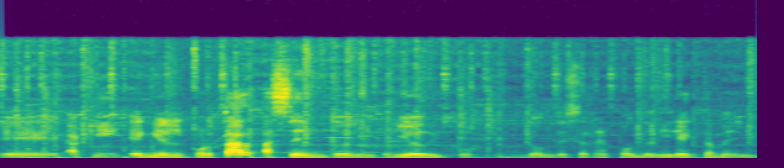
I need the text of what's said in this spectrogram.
Eh, aquí en el portal Acento, en el periódico, donde se responde directamente,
